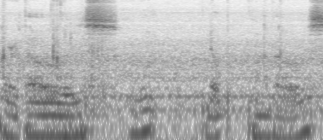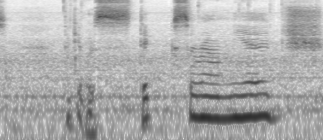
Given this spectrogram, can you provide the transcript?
For those, nope, one of those. I think it was sticks around the edge.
